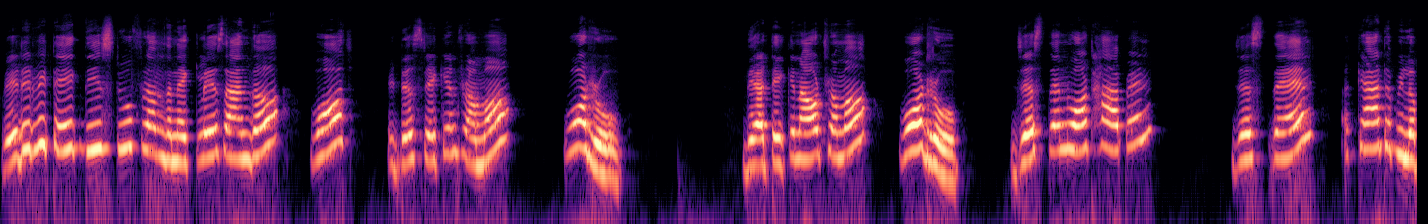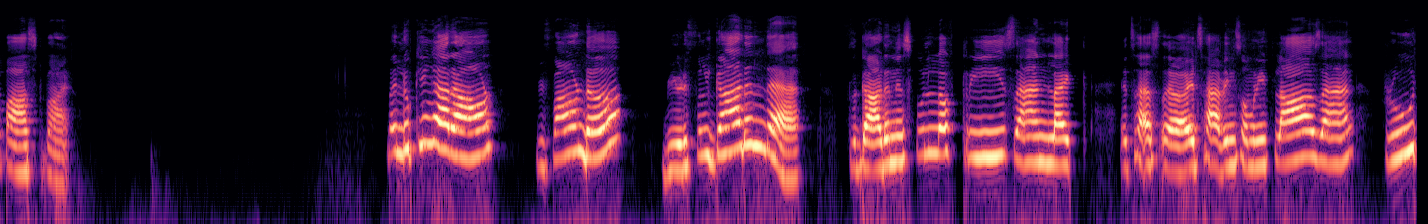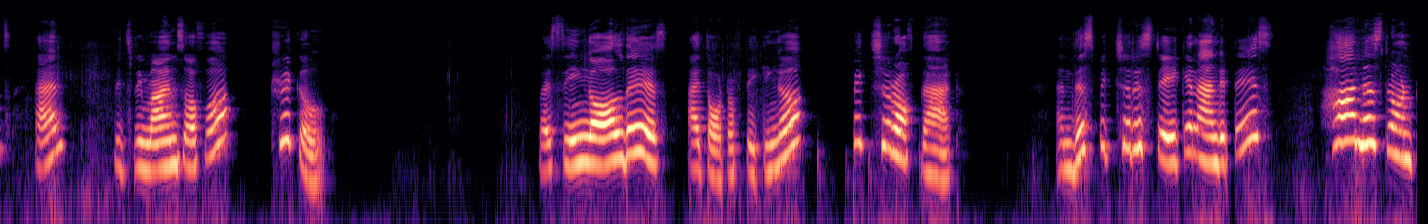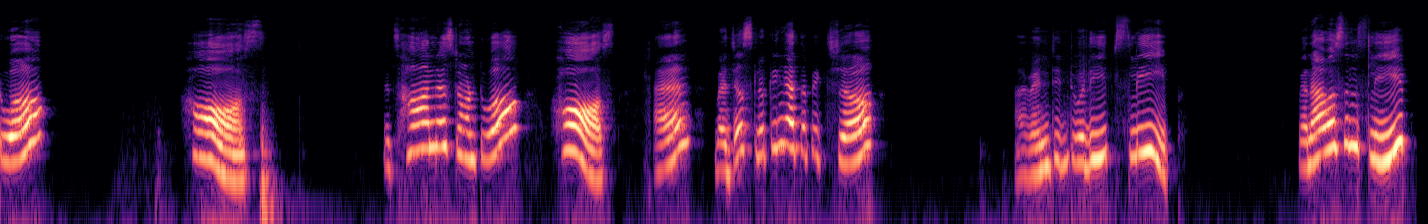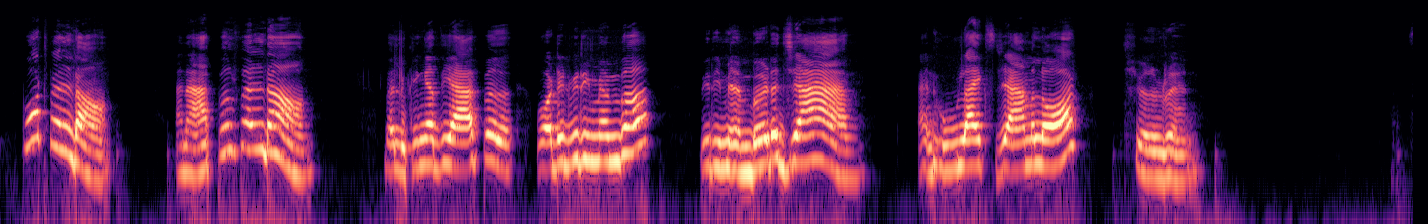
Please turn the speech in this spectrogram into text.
Where did we take these two from? The necklace and the watch? It is taken from a wardrobe. They are taken out from a wardrobe. Just then what happened? Just then a caterpillar passed by. By looking around, we found a beautiful garden there. The garden is full of trees and like it has uh, it's having so many flowers and fruits and which reminds of a trickle. By seeing all this, I thought of taking a picture of that. And this picture is taken and it is harnessed onto a horse. It's harnessed onto a horse and by just looking at the picture, I went into a deep sleep. When I was in sleep, what fell down? An apple fell down. By looking at the apple, what did we remember? We remembered a jam. And who likes jam a lot? Children.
